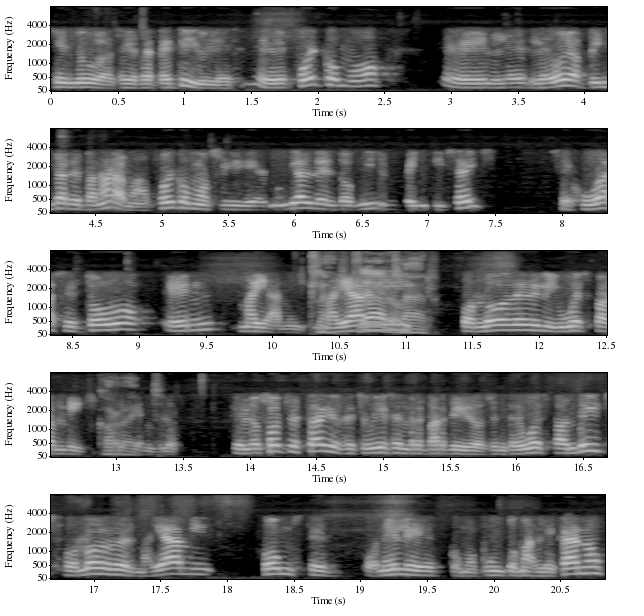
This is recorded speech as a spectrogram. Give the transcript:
Sin duda, sí, irrepetible. Eh, fue como, eh, le, le voy a pintar el panorama, fue como si el Mundial del 2026 se jugase todo en Miami. Claro, Miami, claro. Fort Lauderdale y West Palm Beach, por Correcto. ejemplo. Que los ocho estadios estuviesen repartidos entre West Palm Beach, Fort Lauderdale, Miami, Homestead, ponele como punto más lejano,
